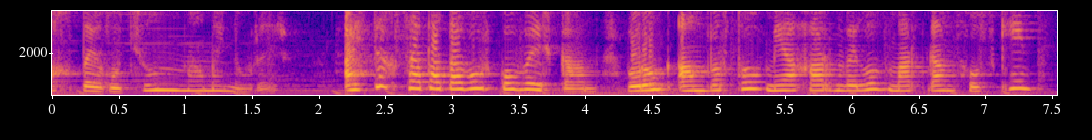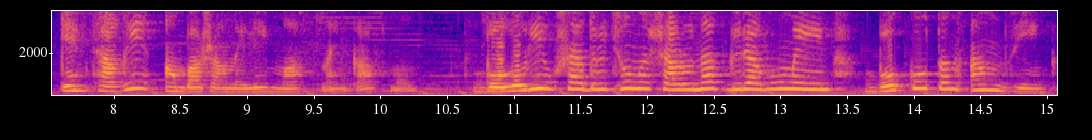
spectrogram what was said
Աղտեղությունն ամենուր էր։ Այստեղ սապատավոր կովեր կան, որոնք անվրդով միախառնվելով մարդկանց հոսքին կենցաղի անբաժանելի մասն են կազմում։ Բոլորի ուշադրությունը շարունակ գրավում էին Բոկոտն անձինք,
